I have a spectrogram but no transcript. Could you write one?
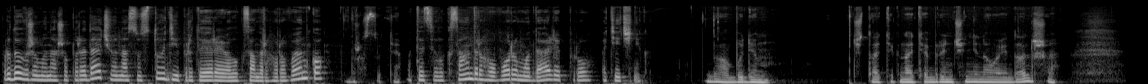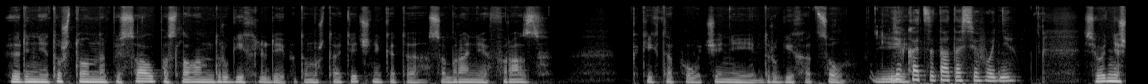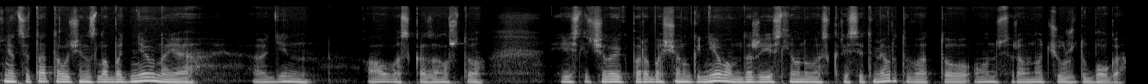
Продовжуємо нашу передачу. У нас у студії протиєрей Олександр Горовенко. Здравствуйте. Отець Олександр, говоримо далі про отічник. Да, будем читать Игнатия Бринчанинова и дальше. Вернее, то, что он написал по словам других людей, потому что Отечник — это собрание фраз, каких-то поучений других отцов. И Яка цитата сьогодні? сегодняшняя цитата очень злободневная. Один Алва сказал, что если человек порабощен гневом, даже если он воскресит мертвого, то он все равно чужд Бога.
